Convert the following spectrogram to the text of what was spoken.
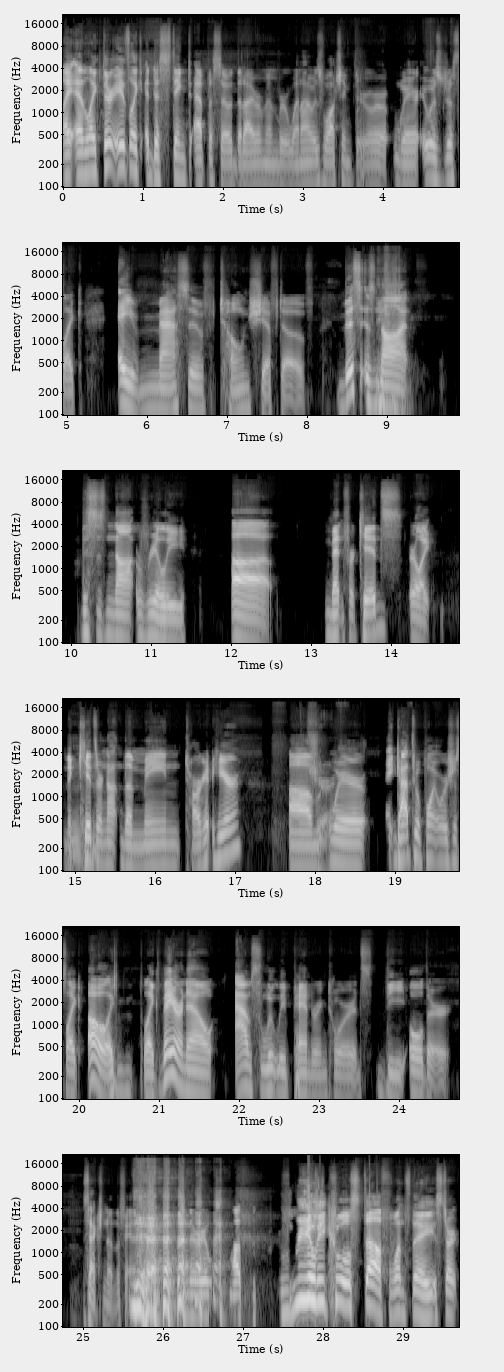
like, and like there is like a distinct episode that I remember when I was watching through where it was just like a massive tone shift of this is not this is not really uh meant for kids or like the kids are not the main target here um Sure. where it got to a point where it's just like oh like like they are now absolutely pandering towards the older section of the and they're able to out really cool stuff once they start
